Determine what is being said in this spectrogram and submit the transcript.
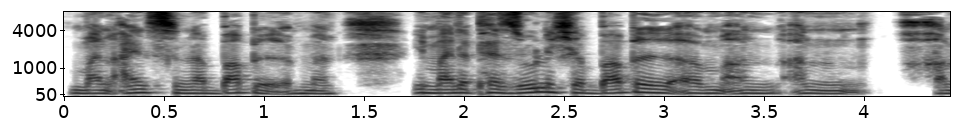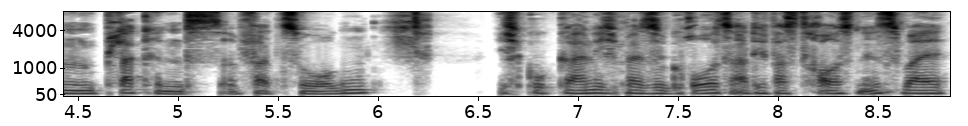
mein einzelner Bubble, mein, in meine persönliche Bubble ähm, an, an, an Plugins verzogen. Ich gucke gar nicht mehr so großartig, was draußen ist, weil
